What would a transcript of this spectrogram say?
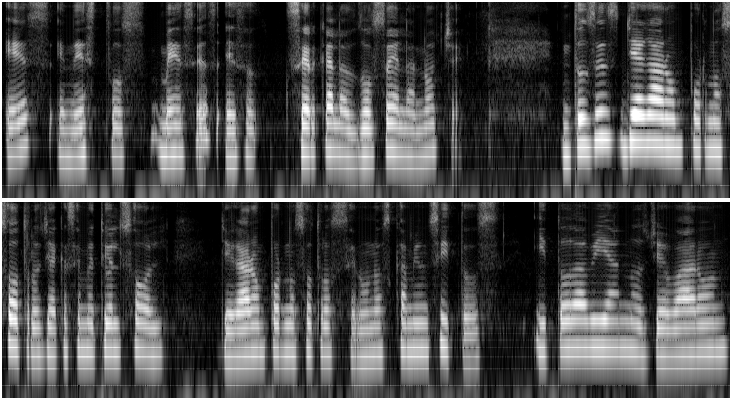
es, en estos meses, es cerca de las 12 de la noche. Entonces llegaron por nosotros, ya que se metió el sol, llegaron por nosotros en unos camioncitos y todavía nos llevaron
